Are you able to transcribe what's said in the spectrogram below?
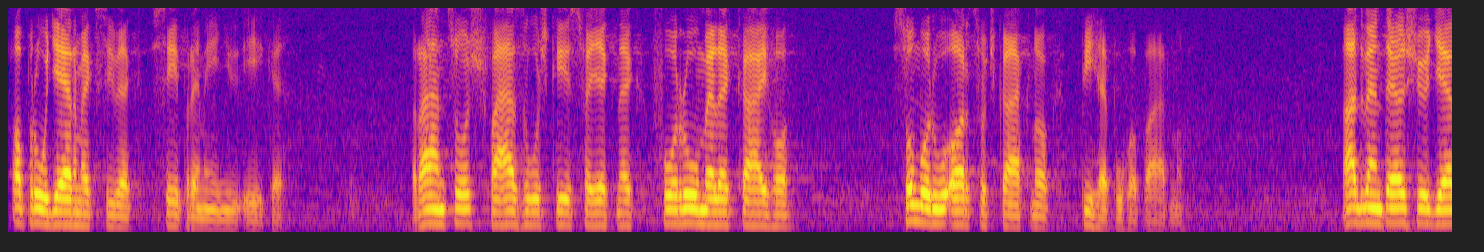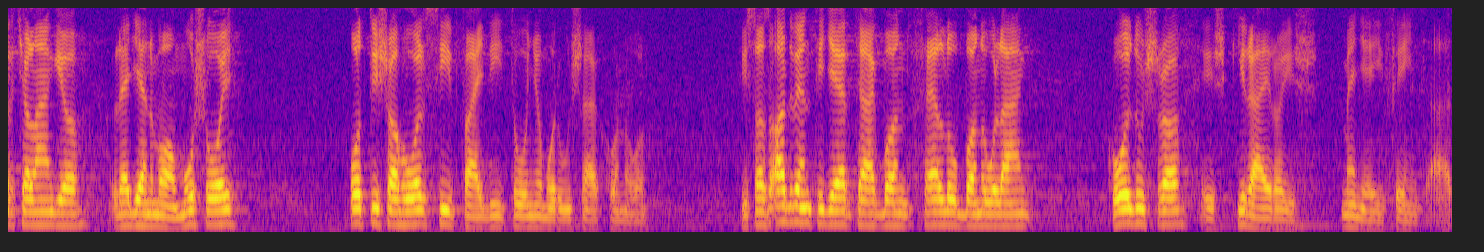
Apró gyermekszívek szép reményű éke. Ráncos, fázós készfejeknek forró meleg kájha, szomorú arcocskáknak pihe-puha párna. Advent első gyertyalángja legyen ma a mosoly, ott is, ahol szívfájdító nyomorúság honol. Hisz az adventi gyertyákban fellobbanó láng koldusra és királyra is menyei fényt ád.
